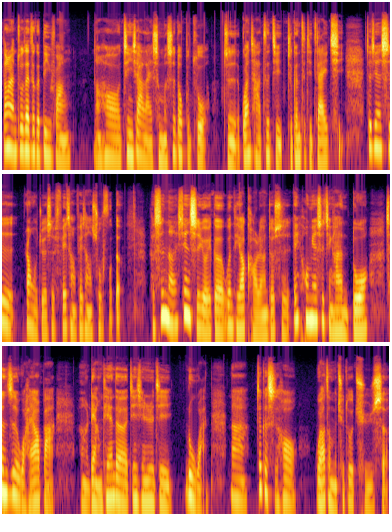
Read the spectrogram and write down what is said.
当然，坐在这个地方，然后静下来，什么事都不做，只观察自己，只跟自己在一起，这件事让我觉得是非常非常舒服的。可是呢，现实有一个问题要考量，就是，哎，后面事情还很多，甚至我还要把，嗯，两天的静心日记。录完，那这个时候我要怎么去做取舍？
